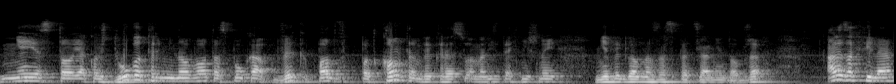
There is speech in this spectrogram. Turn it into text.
nie jest to jakoś długoterminowo, ta spółka pod, pod kątem wykresu analizy technicznej nie wygląda za specjalnie dobrze, ale za chwilę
